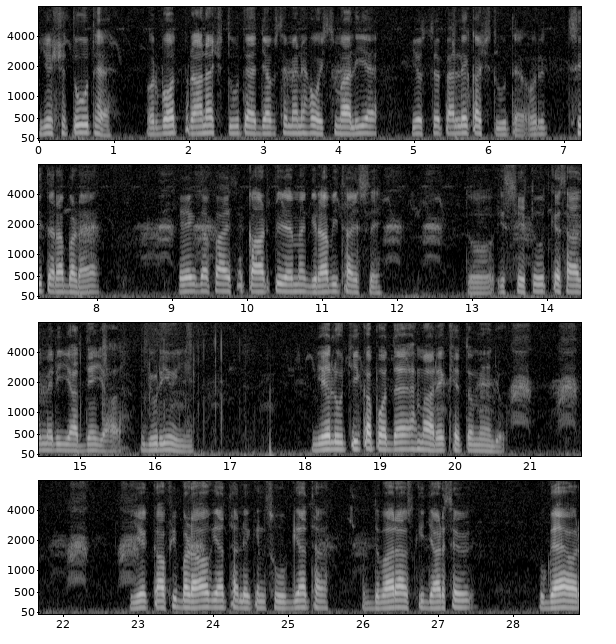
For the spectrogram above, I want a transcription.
یہ شتوت ہے اور بہت پرانا شتوت ہے۔ جب سے میں نے ہوش سنبھالی ہے، یہ اس سے پہلے کا شتوت ہے اور اسی طرح بڑا ہے۔ ایک دفعہ اسے کاٹتے ہوئے میں گرا بھی تھا اس سے۔ تو اس شتوت کے ساتھ میری یادیں جڑی ہوئی ہیں۔ یہ لوچی کا پودا ہے ہمارے کھیتوں میں جو۔ یہ کافی بڑا ہو گیا تھا لیکن سوکھ گیا تھا۔ اب دوبارہ اس کی جڑ سے اگایا اور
